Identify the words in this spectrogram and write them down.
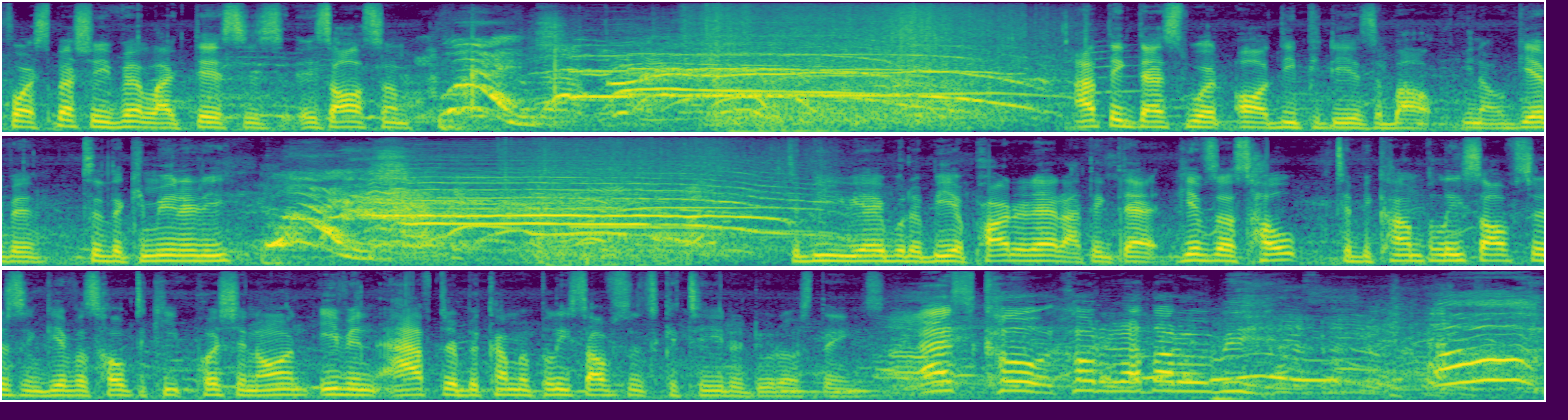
for a special event like this is, is awesome. Plunge! I think that's what all DPD is about, you know, giving to the community. Plunge! To be able to be a part of that, I think that gives us hope to become police officers and give us hope to keep pushing on, even after becoming police officers, to continue to do those things. That's cold. Colder than I thought it would be. Oh.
